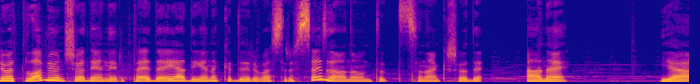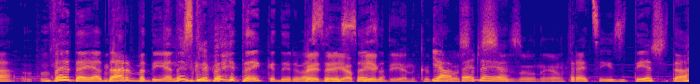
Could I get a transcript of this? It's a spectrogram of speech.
ļoti labi, un šodien ir pēdējā diena, kad ir vasaras sezona, un tad sanāk, ka šodien, ah, nē, jā, pēdējā darba diena, es gribēju teikt, kad ir vasaras pēdējā sezona. piekdiena, kad jā, ir vasaras pēdējā, sezona, jā. Precīzi, tieši tā.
